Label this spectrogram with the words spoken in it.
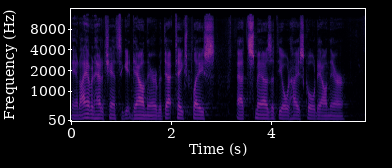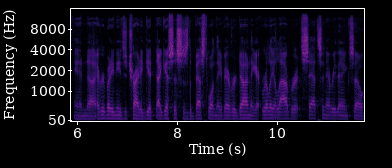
And I haven't had a chance to get down there, but that takes place at SMES at the old high school down there. And uh, everybody needs to try to get, I guess this is the best one they've ever done. They got really elaborate sets and everything, so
